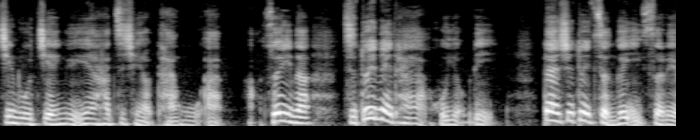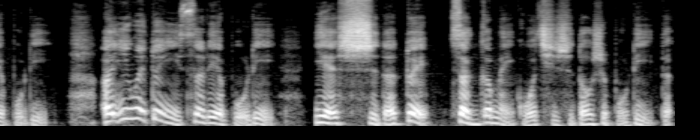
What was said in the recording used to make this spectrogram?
进入监狱，因为他之前有贪污案啊，所以呢，只对内塔雅胡有利，但是对整个以色列不利，而因为对以色列不利，也使得对整个美国其实都是不利的。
